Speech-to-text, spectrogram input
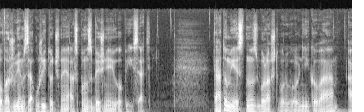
Považujem za užitočné aspoň zbežne ju opísať. Táto miestnosť bola štvoruholníková a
